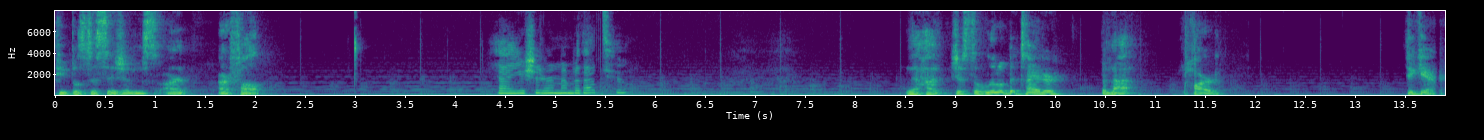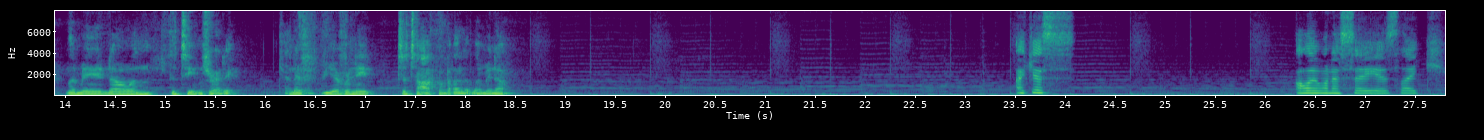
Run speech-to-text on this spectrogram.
people's decisions aren't our fault. Yeah, you should remember that too. I'm hug just a little bit tighter, but not hard. Take care. Let me know when the team's ready. And if you ever need to talk about it, let me know. I guess all I want to say is like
